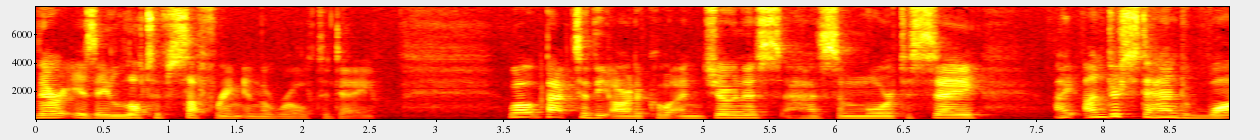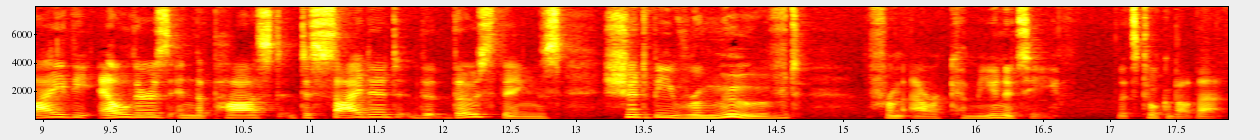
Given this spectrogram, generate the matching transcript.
there is a lot of suffering in the world today. Well, back to the article, and Jonas has some more to say. I understand why the elders in the past decided that those things should be removed from our community. Let's talk about that.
